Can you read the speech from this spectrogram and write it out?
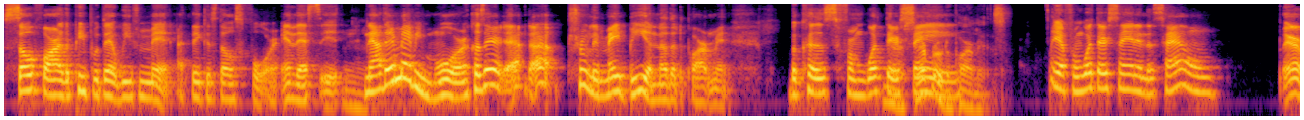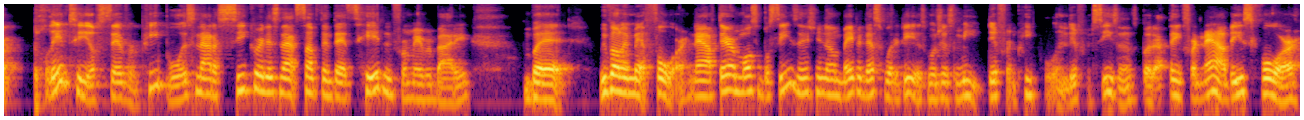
So far, the people that we've met, I think it's those four, and that's it. Mm. Now there may be more because there, there truly may be another department. Because from what they're saying, departments. yeah, from what they're saying in the town, there are plenty of severed people. It's not a secret. It's not something that's hidden from everybody. But we've only met four. Now, if there are multiple seasons, you know, maybe that's what it is. We'll just meet different people in different seasons. But I think for now, these four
